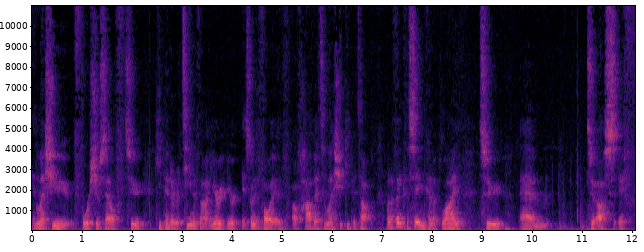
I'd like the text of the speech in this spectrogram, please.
unless you force yourself to keep in a routine of that, you're, you're, it's going to fall out of, of habit unless you keep it up. And I think the same can apply to um, to us if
